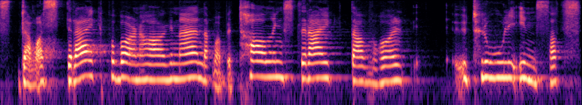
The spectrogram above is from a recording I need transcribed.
det var streik på barnehagene, det var betalingsstreik, det var utrolig innsats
